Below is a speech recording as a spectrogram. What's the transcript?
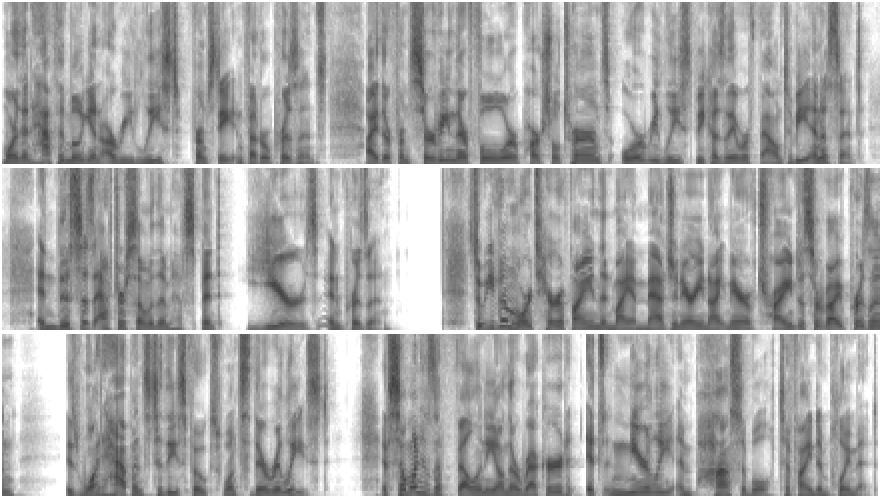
more than half a million are released from state and federal prisons, either from serving their full or partial terms or released because they were found to be innocent. And this is after some of them have spent years in prison. So, even more terrifying than my imaginary nightmare of trying to survive prison is what happens to these folks once they're released. If someone has a felony on their record, it's nearly impossible to find employment.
